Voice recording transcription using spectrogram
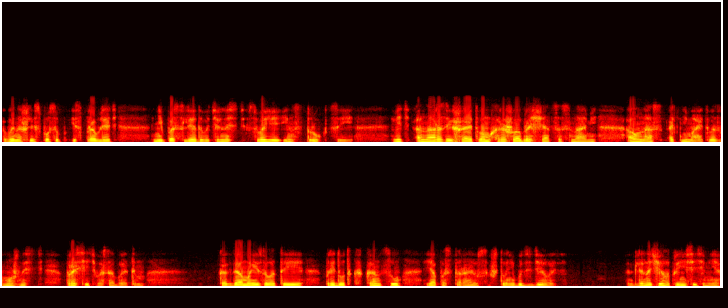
Вы нашли способ исправлять непоследовательность своей инструкции, ведь она разрешает вам хорошо обращаться с нами, а у нас отнимает возможность просить вас об этом. Когда мои золотые придут к концу, я постараюсь что-нибудь сделать. Для начала принесите мне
